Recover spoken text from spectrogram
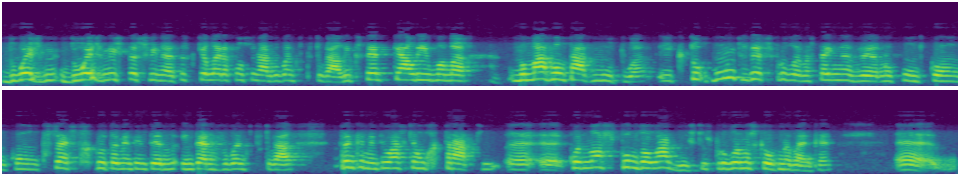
do ex-ministro ex das Finanças, porque ele era funcionário do Banco de Portugal, e percebe que há ali uma, uma má vontade mútua e que to, muitos destes problemas têm a ver, no fundo, com, com processos de recrutamento interno, internos do Banco de Portugal. Francamente, eu acho que é um retrato, uh, uh, quando nós pomos ao lado disto, os problemas que houve na banca, uh,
